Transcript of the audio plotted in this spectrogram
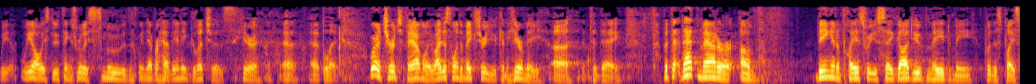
We, we always do things really smooth. We never have any glitches here at, at Lake. We're a church family. I just wanted to make sure you can hear me uh, today. But th- that matter of being in a place where you say, God, you've made me for this place.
